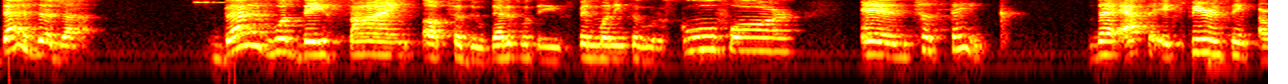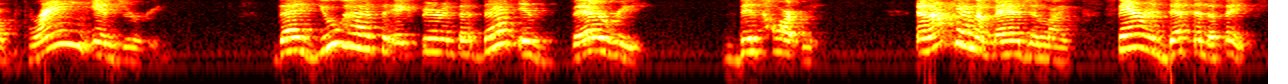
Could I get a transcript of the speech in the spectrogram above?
that is their job. that is what they sign up to do. That is what they spend money to go to school for. And to think that after experiencing a brain injury, that you had to experience that, that is very disheartening. And I can't imagine like staring death in the face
